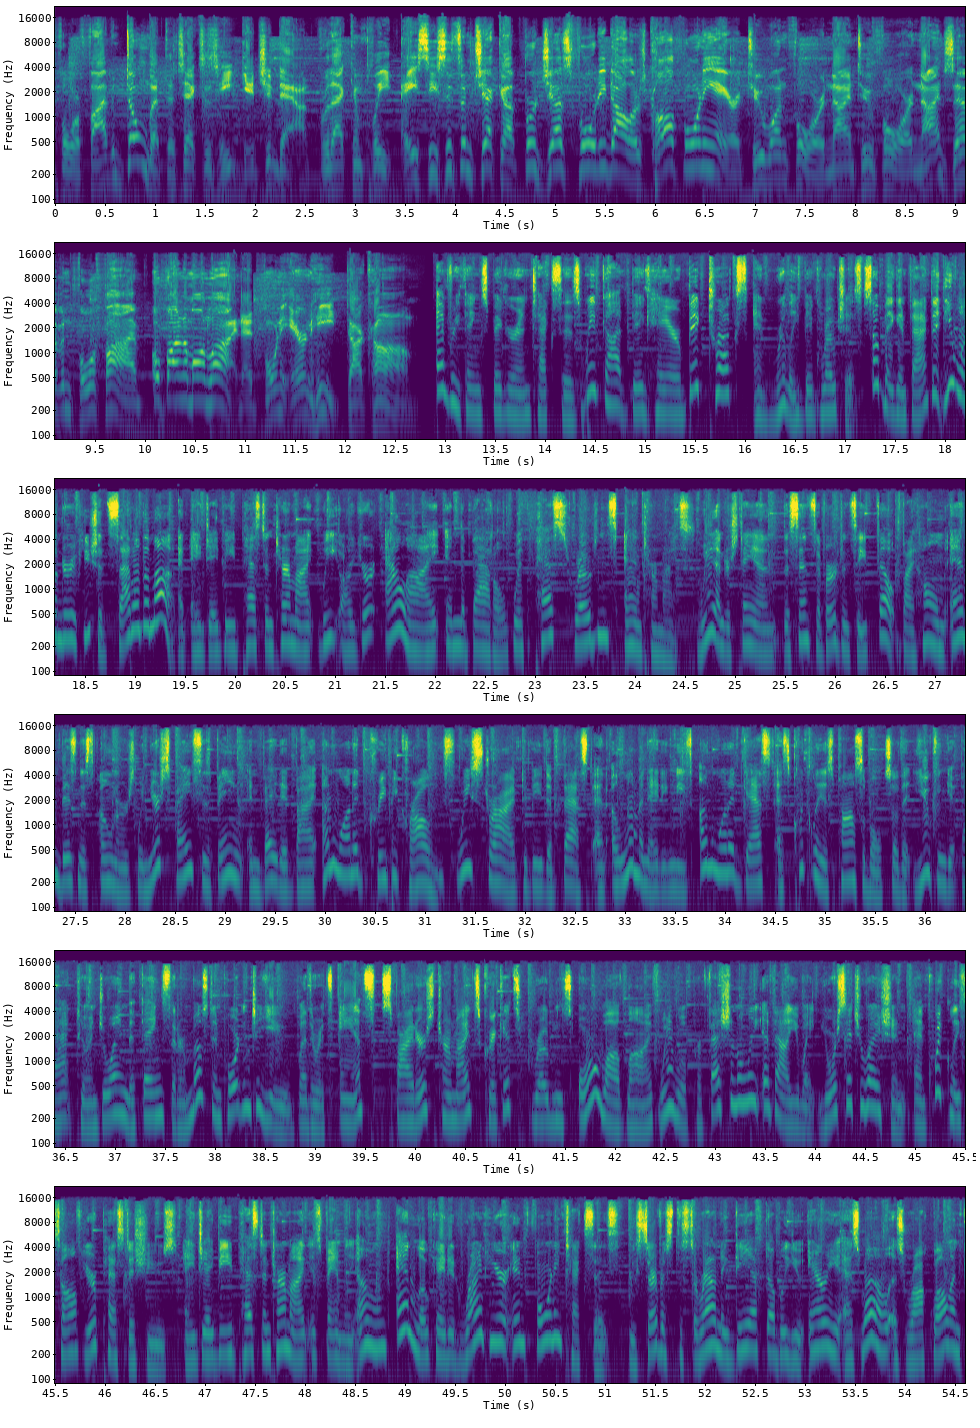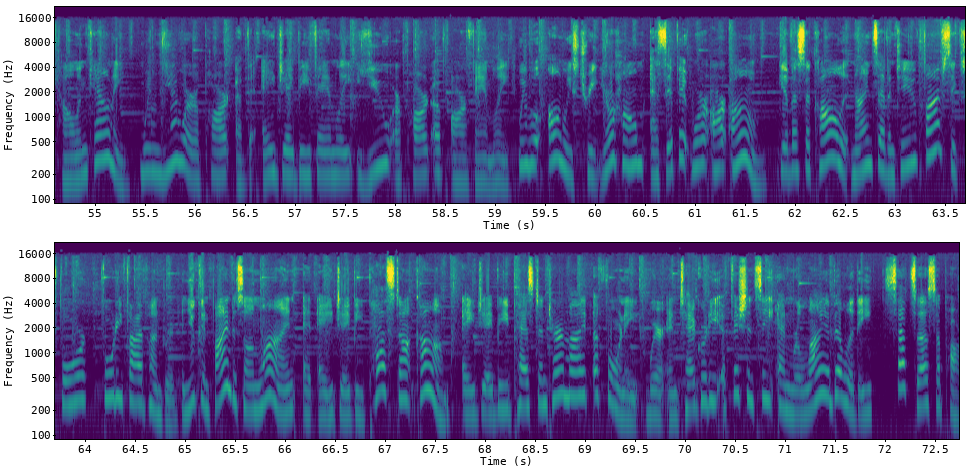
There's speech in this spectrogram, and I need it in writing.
214-924-9745. And don't let the Texas heat get you down. For that complete AC system checkup for just $40, call Air at 214-924-9745 or find them online at ForneyAirandHeat.com. Everything's bigger in Texas. We've got big hair, big trucks, and really big roaches. So big, in fact, that you wonder if you should saddle them up. At AJB Pest and Termite, we are your ally in the battle with pests, rodents, and termites. We understand the sense of urgency felt by home and business owners when your space is being invaded by unwanted creepy crawlies. We strive to be the best at eliminating these unwanted guests as quickly as possible so that you can get back to enjoying the things that are most important to you. Whether it's ants, spiders, termites, crickets, rodents, or wildlife, we will professionally evaluate your situation and quickly solve your pest issues. AJB Pest and Termite is family owned and located right here in Forney, Texas. We service the surrounding DFW area as well as Rockwall and Collin County. When you are a part of the AJB family, you are part of our family. We will always treat your home as if it were our own. Give us a call at 972 564 4500 and you can find us online at ajbpest.com. AJB Pest and Termite of Forney, where integrity, efficiency, and reliability sets us apart.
